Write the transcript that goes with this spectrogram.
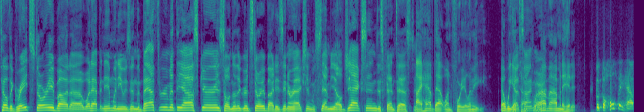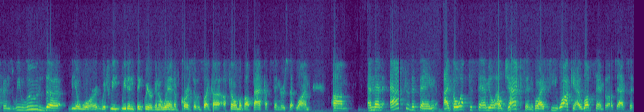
Tell the great story about uh, what happened to him when he was in the bathroom at the Oscars. Told another good story about his interaction with Samuel L. Jackson. Just fantastic. I have that one for you. Let me. Oh, we got, Got time, time? for it. All right. I'm, I'm going to hit it. But the whole thing happens. We lose the the award, which we, we didn't think we were going to win. Of course, it was like a, a film about backup singers that won. Um, and then after the thing, I go up to Samuel L. Jackson, who I see walking. I love Samuel L. Jackson.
